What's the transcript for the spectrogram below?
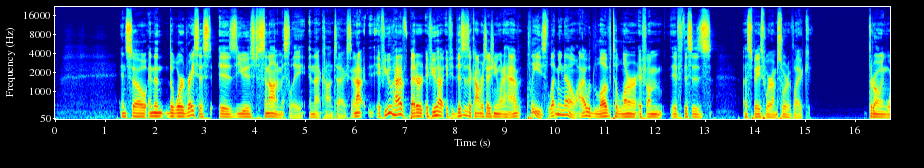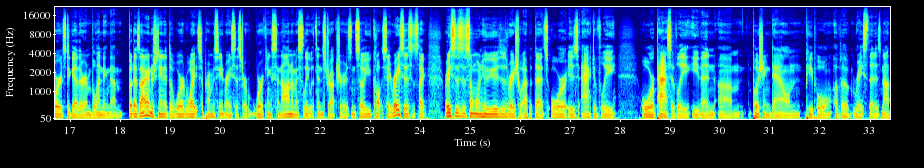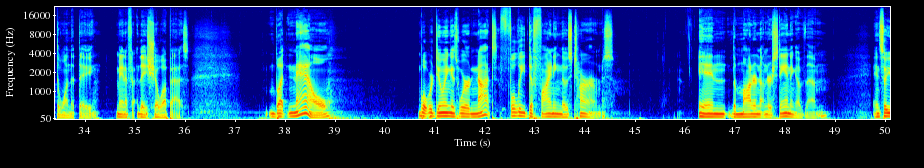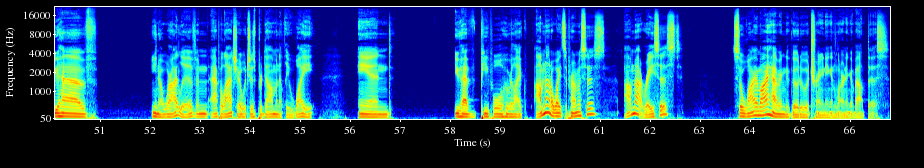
And so, and then the word racist is used synonymously in that context. And I, if you have better, if you have, if this is a conversation you want to have, please let me know. I would love to learn if I'm, if this is a space where I'm sort of like throwing words together and blending them. But as I understand it, the word white supremacy and racist are working synonymously within structures. And so you call say racist, it's like racist is someone who uses racial epithets or is actively or passively even um, pushing down people of a race that is not the one that they manifest they show up as. But now what we're doing is we're not fully defining those terms in the modern understanding of them. And so you have you know where I live in Appalachia, which is predominantly white, and you have people who are like, I'm not a white supremacist. I'm not racist. So why am I having to go to a training and learning about this?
